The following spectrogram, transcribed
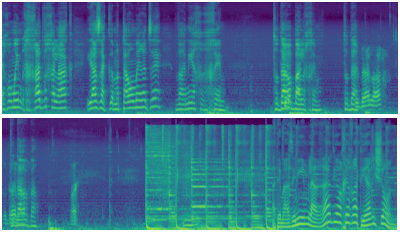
איך אומרים, חד וחלק, יאזק, גם אתה אומר את זה, ואני אחריכם. תודה כן. רבה לכם. תודה. תודה לך. תודה לך. רבה. ביי. אתם מאזינים לרדיו החברתי הראשון.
